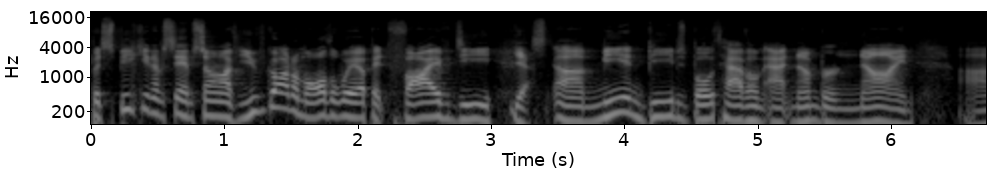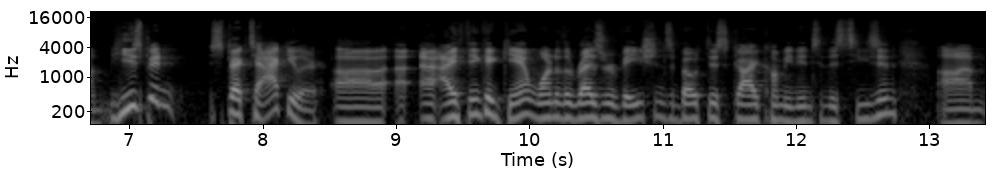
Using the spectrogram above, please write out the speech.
but speaking of Samsonov, you've got him all the way up at 5D. Yes. Um, me and Beebs both have him at number nine. Um, he's been spectacular. Uh, I, I think again one of the reservations about this guy coming into the season. Um,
